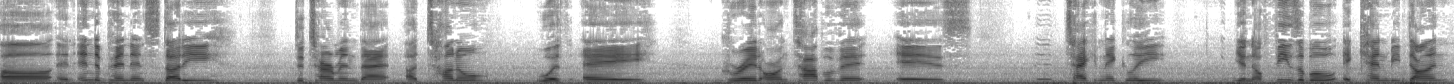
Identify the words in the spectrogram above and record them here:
Uh, an independent study determined that a tunnel with a grid on top of it is technically you know feasible. It can be done.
